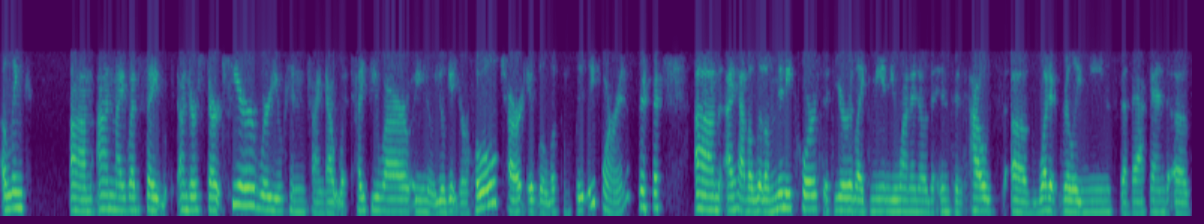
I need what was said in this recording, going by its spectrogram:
a link um, on my website under start here where you can find out what type you are. You know, you'll get your whole chart. It will look completely foreign. um, I have a little mini course if you're like me and you want to know the ins and outs of what it really means, the back end of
